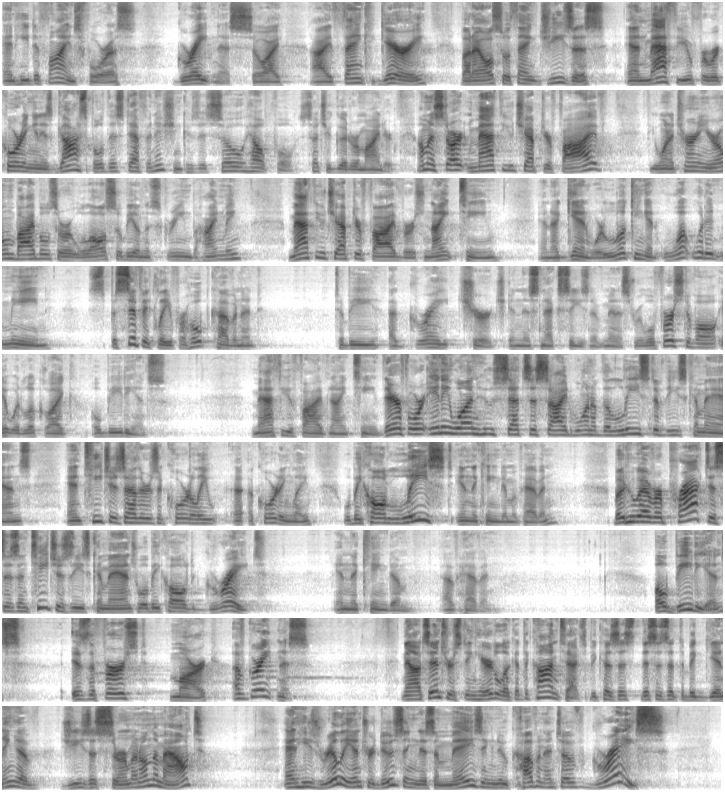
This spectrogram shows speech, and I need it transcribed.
and he defines for us greatness. So I, I thank Gary, but I also thank Jesus and Matthew for recording in his gospel this definition because it's so helpful, such a good reminder. I'm going to start in Matthew chapter 5. If you want to turn in your own Bibles, or it will also be on the screen behind me. Matthew chapter 5, verse 19. And again, we're looking at what would it mean specifically for Hope Covenant to be a great church in this next season of ministry? Well, first of all, it would look like obedience. Matthew 5:19. Therefore anyone who sets aside one of the least of these commands and teaches others accordingly, uh, accordingly will be called least in the kingdom of heaven, but whoever practices and teaches these commands will be called great in the kingdom of heaven. Obedience is the first mark of greatness. Now, it's interesting here to look at the context because this, this is at the beginning of Jesus' Sermon on the Mount. And he's really introducing this amazing new covenant of grace.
